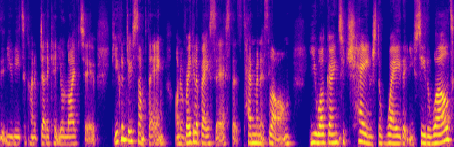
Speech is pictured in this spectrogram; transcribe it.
that you need to kind of dedicate your life to. If you can do something on a regular basis that's 10 minutes long you are going to change the way that you see the world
